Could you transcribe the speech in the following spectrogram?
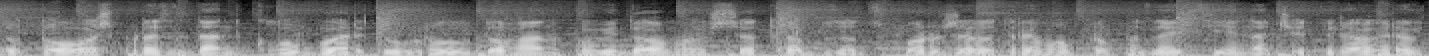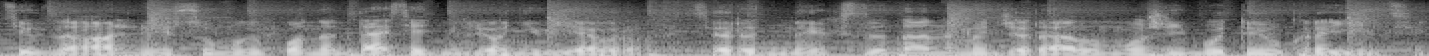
До того ж, президент клубу Ертугрул Доган повідомив, що Трабзонспор вже отримав пропозиції на чотирьох гравців загальною сумою понад 10 мільйонів євро. Серед них, за даними джерел, можуть бути і українці,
